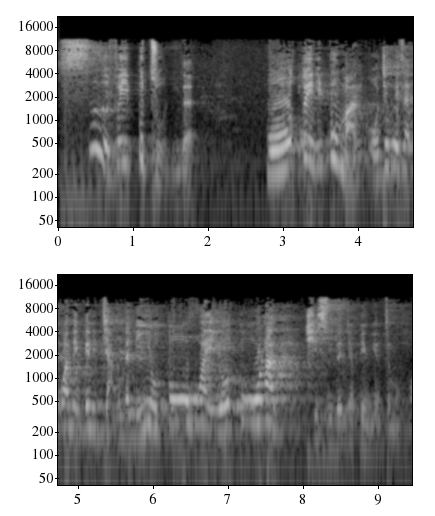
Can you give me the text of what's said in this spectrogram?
是非不准的。我对你不满，我就会在外面跟你讲的你有多坏，有多烂。其实人家并没有这么坏。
